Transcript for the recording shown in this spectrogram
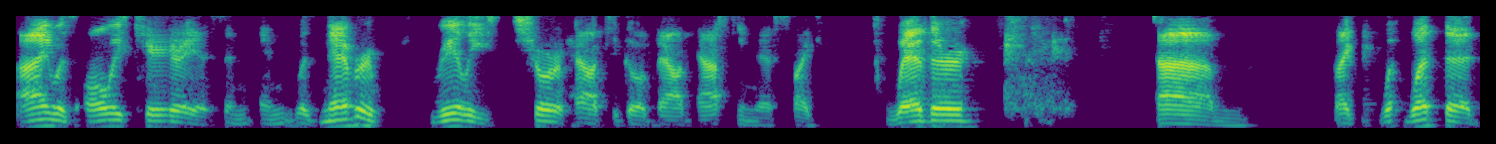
i was always curious and, and was never really sure of how to go about asking this. Like whether um like what, what the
